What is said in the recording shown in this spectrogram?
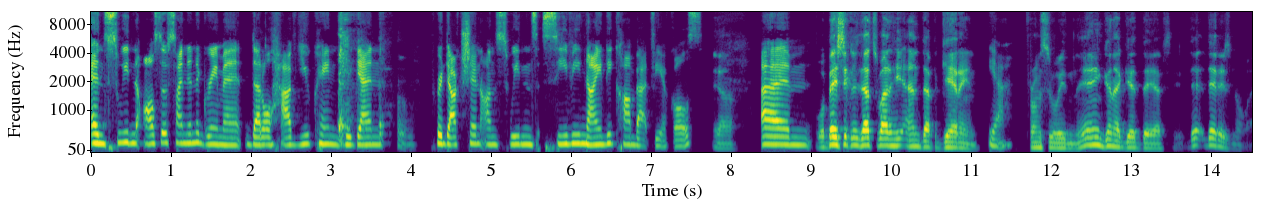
and Sweden also signed an agreement that'll have Ukraine begin production on Sweden's CV 90 combat vehicles. Yeah, Um, Well, basically, that's what he ended up getting yeah. From Sweden. Ain't gonna get the FC. There, there is no way.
